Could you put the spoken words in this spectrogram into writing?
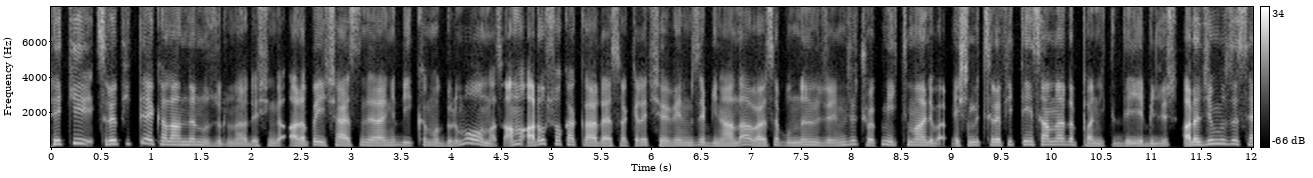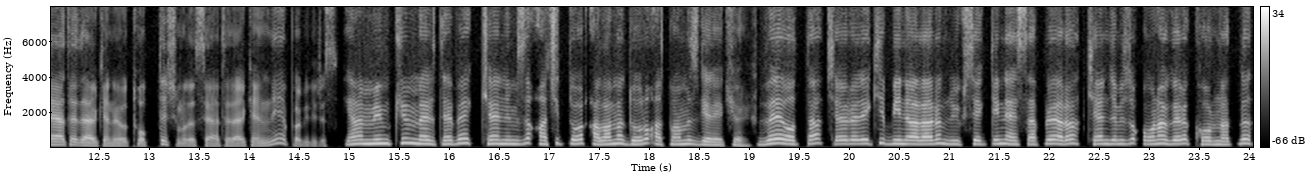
Peki trafikte yakalandığımız durumlarda şimdi araba içerisinde herhangi bir yıkama durumu olmaz. Ama ara sokaklardaysak ya da çevremizde binalar varsa bunların üzerimize çökme ihtimali var. E şimdi trafikte insanlar da panikli diyebilir. Aracımızda seyahat ederken ya da toplu taşımada seyahat ederken ne yapabiliriz? Yani mümkün mertebe kendimizi açık doğru alana doğru atmamız gerekiyor. Veyahut da çevredeki binaların yüksekliğini hesaplayarak kendimizi ona göre korunaklı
